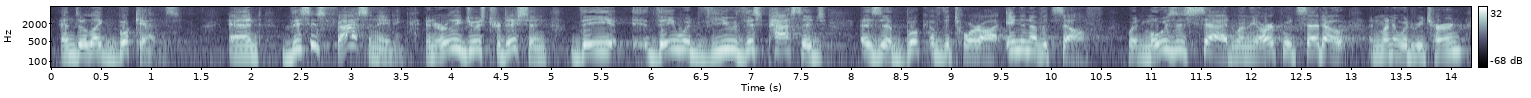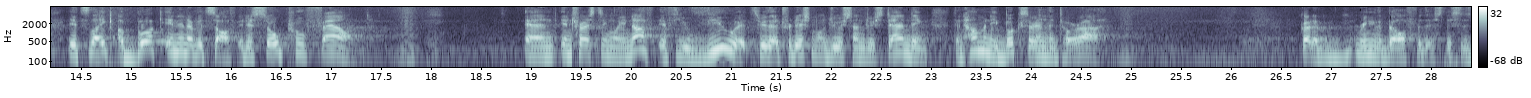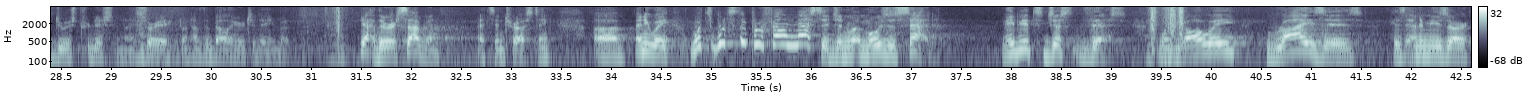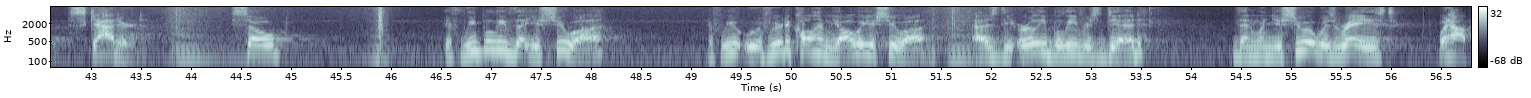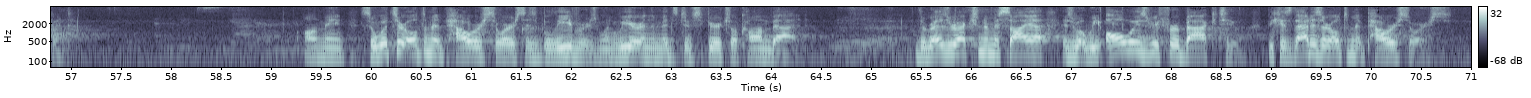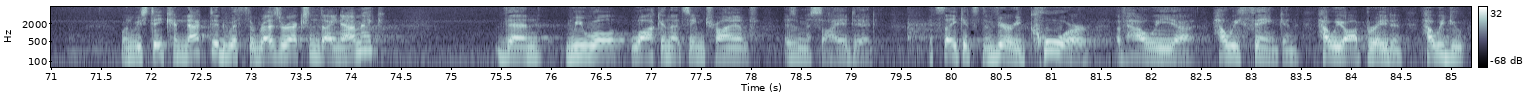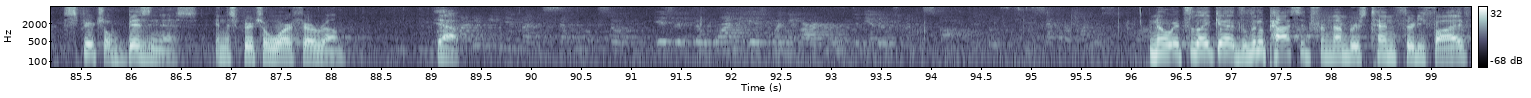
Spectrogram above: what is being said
And they're like bookends. And this is fascinating. In early Jewish tradition, they, they would view this passage as a book of the Torah in and of itself. What Moses said when the ark would set out and when it would return, it's like a book in and of itself. It is so profound. And interestingly enough, if you view it through that traditional Jewish understanding, then how many books are in the Torah? Got to ring the bell for this. This is Jewish tradition. I'm sorry I don't have the bell here today, but yeah, there are seven. That's interesting. Uh, anyway, what's, what's the profound message in what Moses said? Maybe it's just this. When Yahweh rises, his enemies are scattered. So, if we believe that Yeshua, if we, if we were to call him Yahweh Yeshua, as the early believers did, then when Yeshua was raised, what happened? Amen. So, what's our ultimate power source as believers when we are in the midst of spiritual combat? The resurrection of Messiah is what we always refer back to because that is our ultimate power source. When we stay connected with the resurrection dynamic, then we will walk in that same triumph as Messiah did. It's like it's the very core of how we, uh, how we think and how we operate and how we do spiritual business in the spiritual warfare realm. Yeah. No, it's like uh, the little passage from Numbers 10:35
